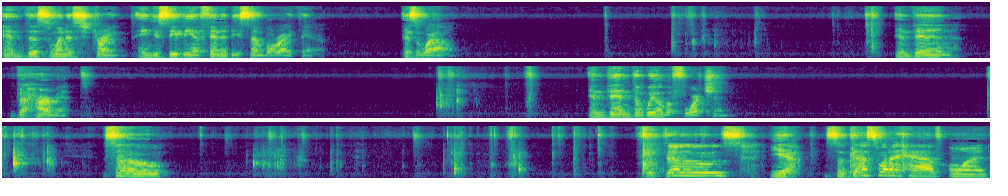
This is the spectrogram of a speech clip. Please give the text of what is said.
And this one is strength. And you see the infinity symbol right there as well. And then the hermit. and then the Wheel of Fortune. So, for those, yeah, so that's what I have on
